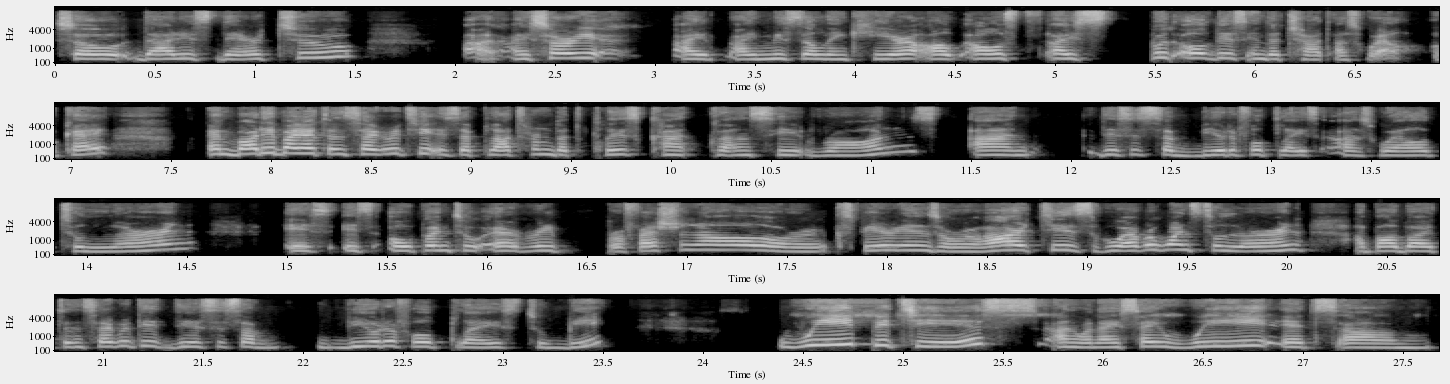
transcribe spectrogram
So that is there too. I, I sorry I I missed the link here. I'll I'll I put all this in the chat as well. Okay. Embodied Biotensegrity is a platform that Chris Clancy runs, and this is a beautiful place as well to learn. It's, it's open to every professional or experience or artist, whoever wants to learn about biotensegrity, this is a beautiful place to be. We PTs, and when I say we, it's um,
